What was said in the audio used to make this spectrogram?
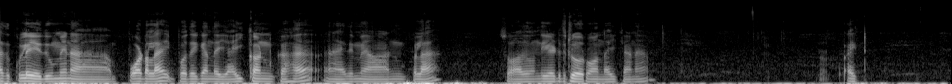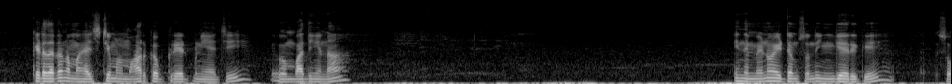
அதுக்குள்ளே எதுவுமே நான் போடலை. இப்போதைக்கு அந்த ஐக்கானுக்காக நான் எதுவுமே அனுப்பலை ஸோ அதை வந்து எடுத்துகிட்டு வருவோம் அந்த ஐக்கானை ரைட் கிட்டத்தட்ட நம்ம ஹெச்டிஎம்எல் மார்க்கப் க்ரியேட் பண்ணியாச்சு. இப்போ பார்த்தீங்கன்னா இந்த மெனு ஐட்டம்ஸ் வந்து இங்கே இருக்குது ஸோ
